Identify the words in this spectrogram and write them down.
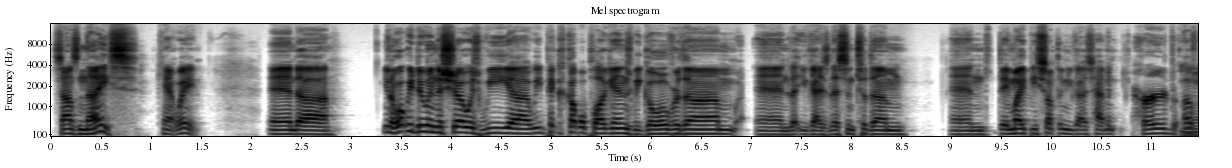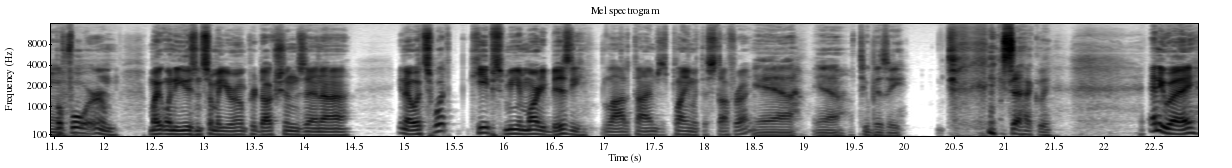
Sounds nice. Can't wait. And uh, you know what we do in the show is we uh, we pick a couple plugins, we go over them, and let you guys listen to them. And they might be something you guys haven't heard of before, and might want to use in some of your own productions. And uh, you know, it's what keeps me and Marty busy a lot of times is playing with the stuff, right? Yeah, yeah. Too busy. exactly. Anyway,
